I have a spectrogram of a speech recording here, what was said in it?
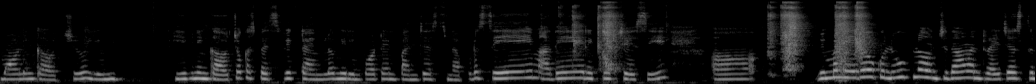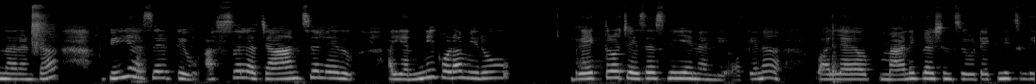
మార్నింగ్ కావచ్చు, ఈవినింగ్ ఈవినింగ్ కావచ్చు, ఒక స్పెసిఫిక్ టైంలో మీరు ఇంపార్టెంట్ పని చేస్తున్నప్పుడు సేమ్ అదే రిపీట్ చేసి మిమ్మల్ని ఏదో ఒక లూప్‌లో ఉంచుదామని ట్రై చేస్తున్నారంట. Be assertive. అస్సలు ఛాన్సే లేదు. అవన్నీ కూడా మీరు బ్రేక్ త్రో చేసేసినయేనండి. ఓకేనా? వాళ్ళ మ్యానిపులేషన్స్ టెక్నిక్స్‌లు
